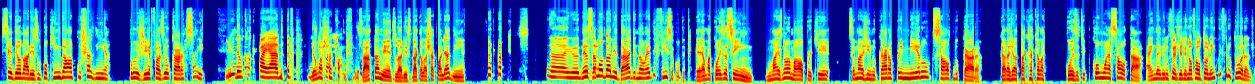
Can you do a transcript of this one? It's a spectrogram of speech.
ceder o nariz um pouquinho e dar uma puxadinha pro G fazer o cara sair. E... Deu uma chacoalhada. Deu uma chacoalhada. Exatamente, Larissa, dá aquela chacoalhadinha. Ai, meu Deus. Nessa modalidade não é difícil acontecer. É uma coisa assim, mais normal, porque você imagina, o cara, o primeiro salto do cara, o cara já tá com aquela coisa, tipo, como é saltar? Ainda ele Ou tem... seja, ele não faltou nem com o instrutor antes.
